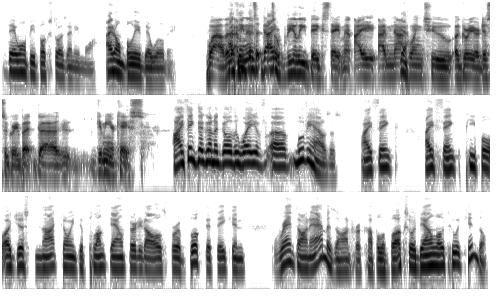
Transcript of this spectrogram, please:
there won't be bookstores anymore. I don't believe there will be. Wow, that, I I, mean think that's that a, that's I- a really big statement. I I'm not Yeah. going to agree or disagree, but uh, give me your case. I think they're going to go the way of uh, movie houses. I think I think people are just not going to plunk down thirty dollars for a book that they can rent on Amazon for a couple of bucks or download to a Kindle.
